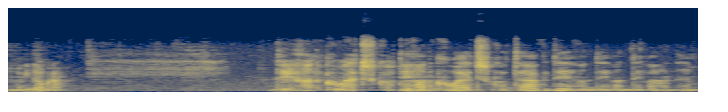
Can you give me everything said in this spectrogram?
No i dobra. Dywan, kółeczko, dywan, kółeczko, tak, dywan, dywan, dywanem.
